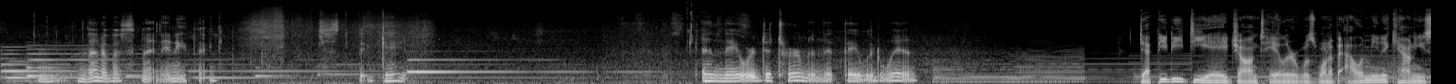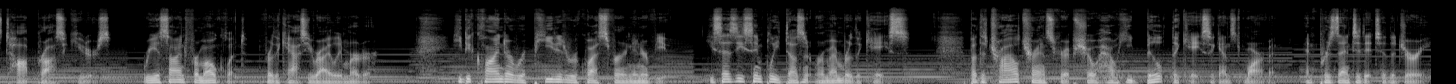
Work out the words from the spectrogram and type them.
None of us meant anything. Just a big game. And they were determined that they would win. Deputy DA John Taylor was one of Alameda County's top prosecutors, reassigned from Oakland for the Cassie Riley murder. He declined our repeated requests for an interview. He says he simply doesn't remember the case. But the trial transcripts show how he built the case against Marvin and presented it to the jury.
